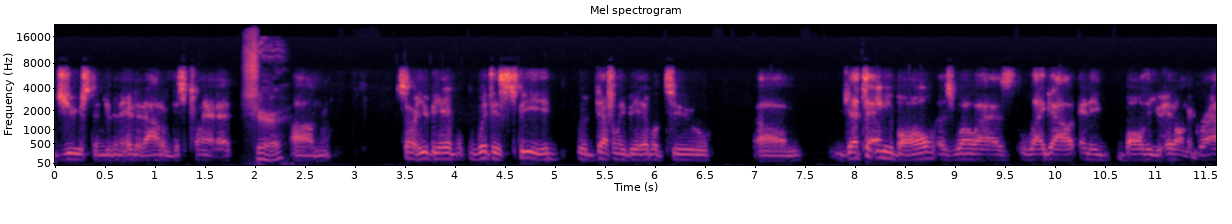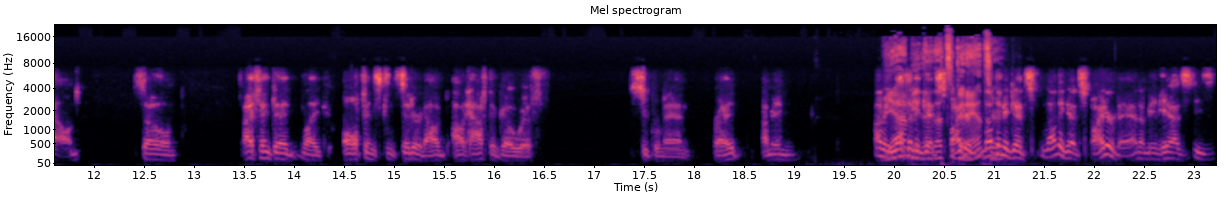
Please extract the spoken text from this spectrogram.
juiced, and you're going to hit it out of this planet. Sure. Um, so he'd be able, with his speed, would definitely be able to um, get to any ball as well as leg out any ball that you hit on the ground. So I think that, like all things considered, I would, I would have to go with Superman, right? I mean, I mean, Yeah, I nothing mean, against that's a good Spider, nothing against nothing against Spider Man. I mean, he has he's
